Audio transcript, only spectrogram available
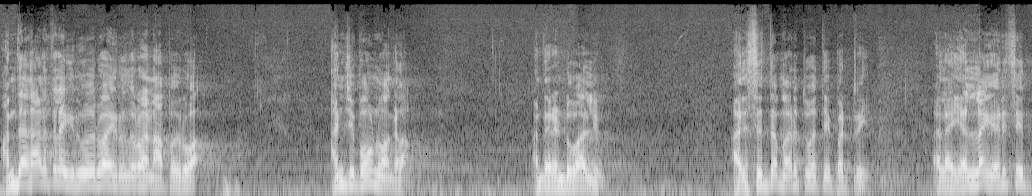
அந்த காலத்தில் இருபது ரூபா இருபது ரூபா நாற்பது ரூபா. அஞ்சு பவுன் வாங்கலாம். அந்த ரெண்டு வால்யூம். அது சித்த மருத்துவத்தை பற்றி. அதில் எல்லாம் எரிசீர்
